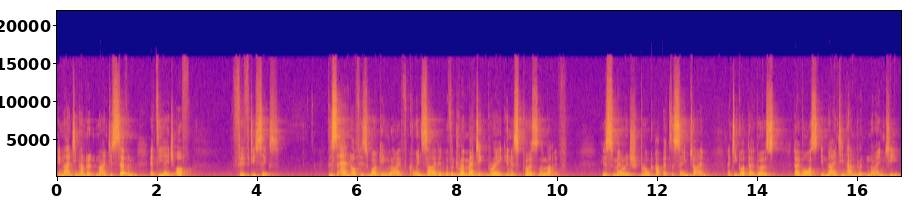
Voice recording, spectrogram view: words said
in 1997 at the age of 56. This end of his working life coincided with a dramatic break in his personal life. His marriage broke up at the same time, and he got divorced divorced in 1990,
